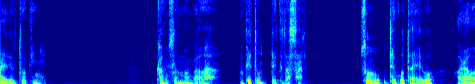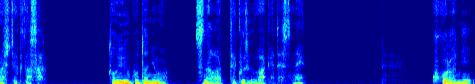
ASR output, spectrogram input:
れる時に神様が受け取ってくださる。その手応えを表してくださる。ということにもつながってくるわけですね。心に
